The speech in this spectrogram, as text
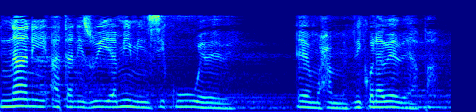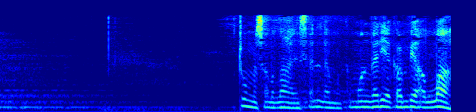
nani atanizuia mimi nisikuue wewe? Ewe Muhammad niko na wewe hapa. Mtume sallallahu alaihi wasallam akamwangalia akamwambia Allah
